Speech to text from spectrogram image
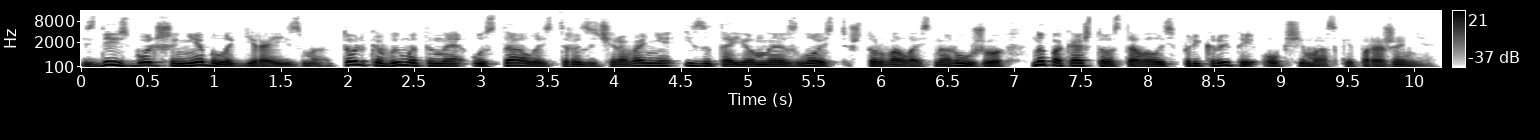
Здесь больше не было героизма, только вымотанная усталость, разочарование и затаенная злость, что рвалась наружу, но пока что оставалась прикрытой общей маской поражения.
